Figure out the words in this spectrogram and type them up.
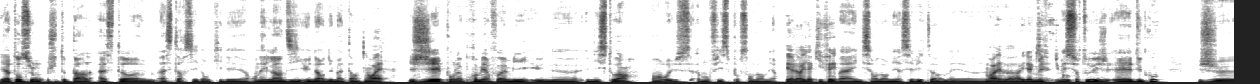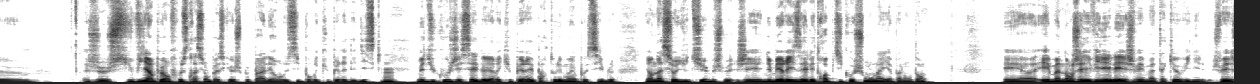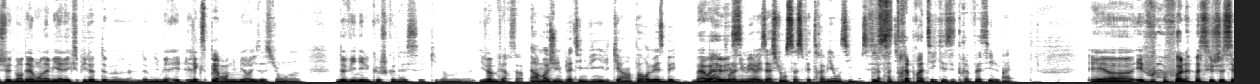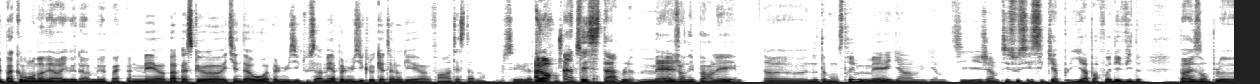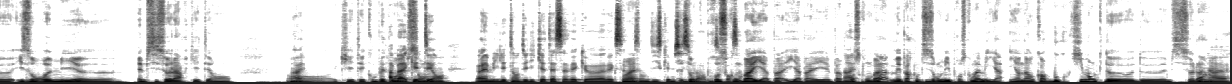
Et attention, je te parle à cette heure, à cette heure-ci, donc il est, on est lundi, une heure du matin. Ouais. J'ai pour la première fois mis une, une histoire en russe à mon fils pour s'endormir. Et alors il a kiffé? Bah, il s'est endormi assez vite, hein, mais. euh, Ouais, bah, il a kiffé, mais surtout, et du coup, je, je, je suis vis un peu en frustration parce que je peux pas aller en Russie pour récupérer des disques. Mm. Mais du coup, j'essaye de les récupérer par tous les moyens possibles. Il y en a sur YouTube. J'ai numérisé les trois petits cochons là, il y a pas longtemps. Et, euh, et maintenant, j'ai les vinyles et je vais m'attaquer au vinyle. Je vais, je vais demander à mon ami Alex Pilote de me, de me l'expert en numérisation euh, de vinyle que je connaisse et qui va me, il va me faire ça. Alors moi j'ai une platine vinyle qui a un port USB. Bah ouais, Donc, pour la numérisation, ça se fait très bien aussi. C'est très très pratique et c'est très facile. Ouais. Et, euh, et voilà, parce que je sais pas comment on en est arrivé là, mais ouais. Mais euh, bah parce que euh, Étienne Dao, Apple Music, tout ça. Mais Apple Music, le catalogue est euh, enfin intestable. C'est là Alors, intestable, mais j'en ai parlé, euh, notamment en stream, mais il y a un, il y a un petit, j'ai un petit souci, c'est qu'il y a, il y a parfois des vides. Par exemple, ils ont remis MC Solar qui était en, en- qui était Ah complètement bah qui absent. était en Ouais, mais il était en délicatesse avec euh, avec sa Ouais. maison de disques MC Donc Solar. Pros pour ça. Combat, il y a pas, il y a pas, il y a pas Ouais. Pros Combat, mais par contre ils ont remis Pros Combat, mais il y a, il y en a encore beaucoup qui manquent de, de MC Solar. Ouais.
